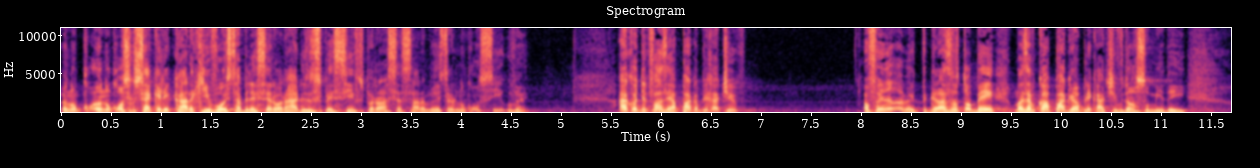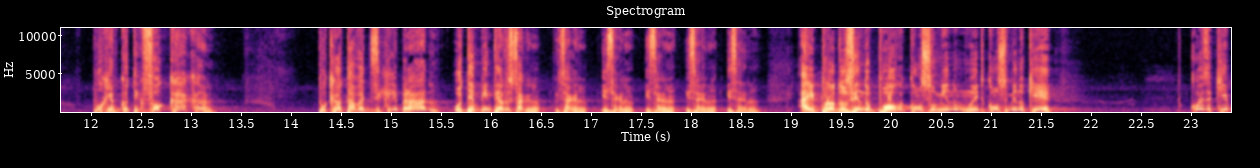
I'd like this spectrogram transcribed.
Eu não, eu não consigo ser aquele cara que vou estabelecer horários específicos para eu acessar o meu Instagram. Não consigo, velho. Aí o que eu tenho que fazer? Apaga o aplicativo. Eu falei, não, meu, graças a Deus eu estou bem, mas é porque eu apaguei o aplicativo, dei uma sumida aí. Por quê? Porque eu tenho que focar, cara. Porque eu estava desequilibrado. O tempo inteiro Instagram, Instagram, Instagram, Instagram, Instagram, Instagram. Aí produzindo pouco, consumindo muito. Consumindo o quê? Coisa que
